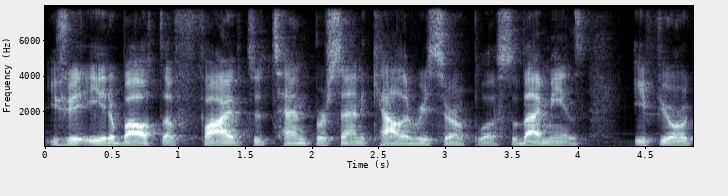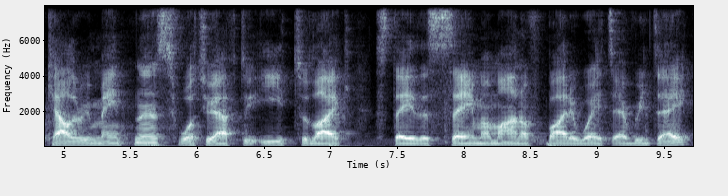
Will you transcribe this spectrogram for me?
You should eat about a 5 to 10% calorie surplus. So that means if your calorie maintenance, what you have to eat to like stay the same amount of body weight every day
